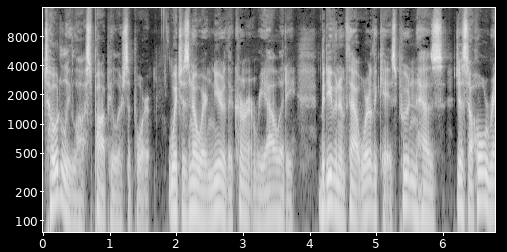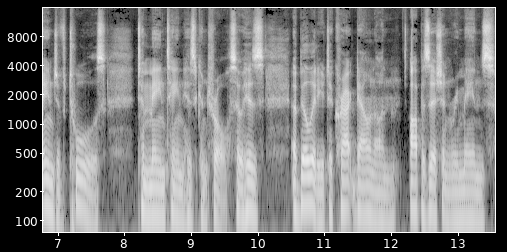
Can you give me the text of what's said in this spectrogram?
totally lost popular support, which is nowhere near the current reality, but even if that were the case, Putin has just a whole range of tools to maintain his control. So his ability to crack down on opposition remains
